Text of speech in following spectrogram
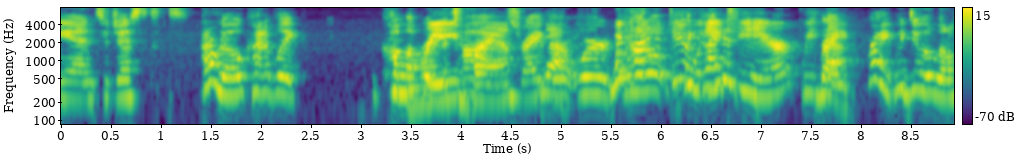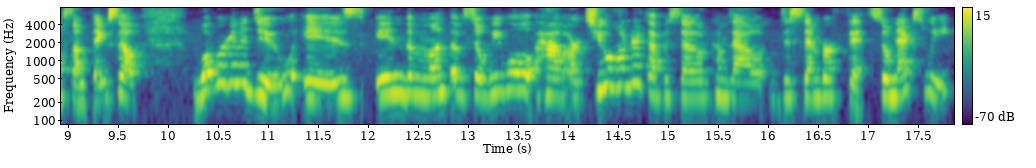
and to just, I don't know, kind of like come up with the times, right? Yeah. We're, we're We kind of do we kinda each year. We right right. We do a little something. So what we're gonna do is in the month of so we will have our 200th episode comes out december 5th so next week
